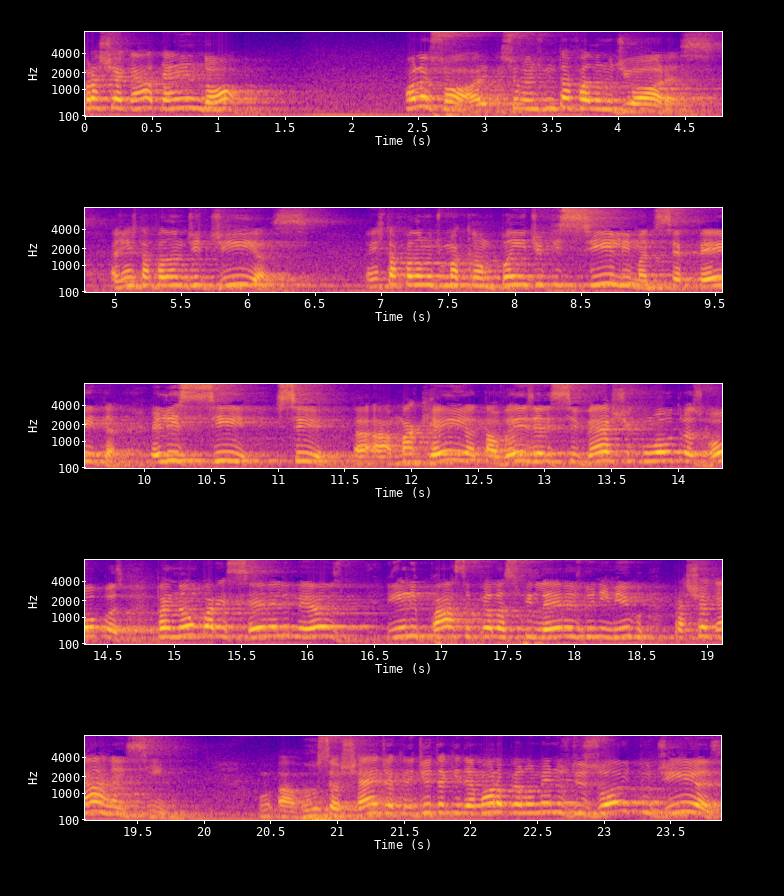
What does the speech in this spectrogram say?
para chegar até Endor. Olha só, isso a gente não está falando de horas, a gente está falando de dias. A gente está falando de uma campanha dificílima de ser feita. Ele se, se maqueia, talvez ele se veste com outras roupas para não parecer ele mesmo. E ele passa pelas fileiras do inimigo para chegar lá em cima. Russell Shedd acredita que demora pelo menos 18 dias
